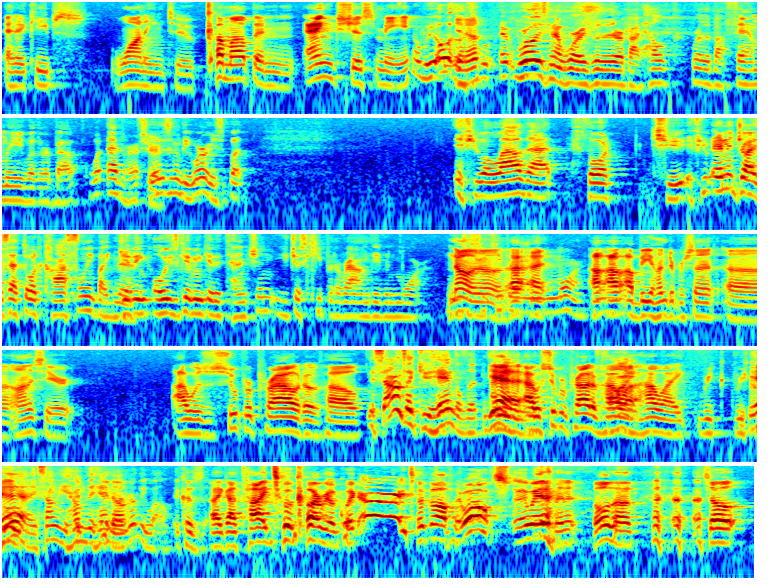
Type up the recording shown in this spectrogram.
and it keeps wanting to come up and anxious me. We always, You know? we're always going to have worries, whether they're about health, whether they're about family, whether about whatever. Sure. There's going to be worries, but if you allow that thought to, if you energize that thought constantly by Yeah. giving, always giving it attention, you just keep it around even more. You No, no, keep it around I- I- more. I, I'll, I'll be 100% uh, honest here. I was super proud of how. it sounds like you handled it. Yeah, mean, I, was super proud of how I, how I re- recouped. Yeah, it sounds like you handled, You know. it really well. because I got tied to a car real quick. I took off. Like, Whoa, wait a minute, hold on. so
